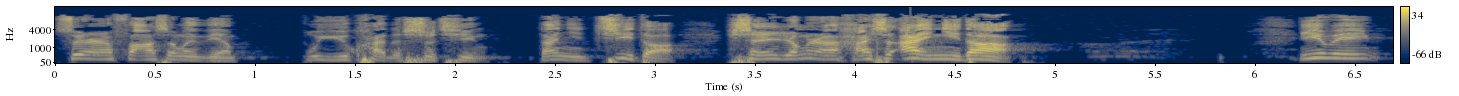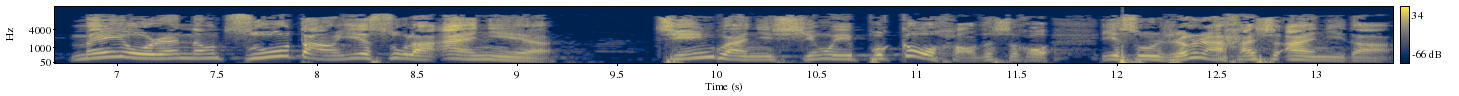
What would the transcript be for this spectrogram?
虽然发生了一点不愉快的事情，但你记得，神仍然还是爱你的。因为没有人能阻挡耶稣来爱你，尽管你行为不够好的时候，耶稣仍然还是爱你的。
